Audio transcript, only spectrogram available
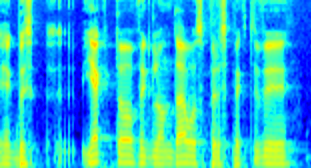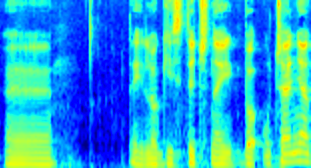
jakby, jak to wyglądało z perspektywy tej logistycznej, bo uczelnia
